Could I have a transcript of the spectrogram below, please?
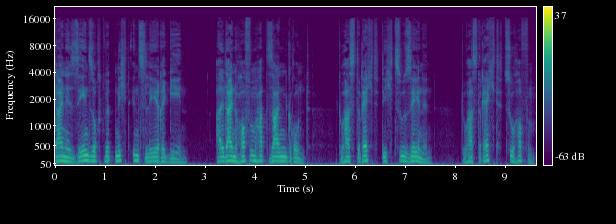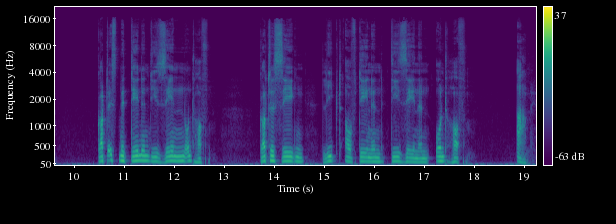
Deine Sehnsucht wird nicht ins Leere gehen. All dein Hoffen hat seinen Grund. Du hast Recht, dich zu sehnen. Du hast Recht zu hoffen. Gott ist mit denen, die sehnen und hoffen. Gottes Segen liegt auf denen, die sehnen und hoffen. Amen.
